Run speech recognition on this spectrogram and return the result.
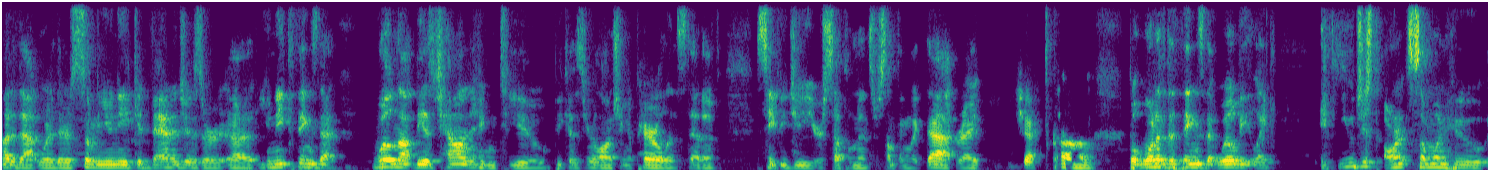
side of that where there's some unique advantages or uh, unique things that will not be as challenging to you because you're launching apparel instead of CPG or supplements or something like that, right? Sure. Um, but one of the things that will be like, if you just aren't someone who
